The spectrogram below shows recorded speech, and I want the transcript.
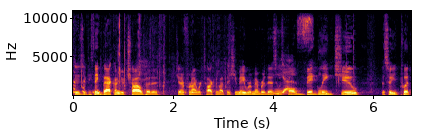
is if you think back on your childhood, Jennifer and I were talking about this, you may remember this. It was called Big League Chew. And so you'd put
